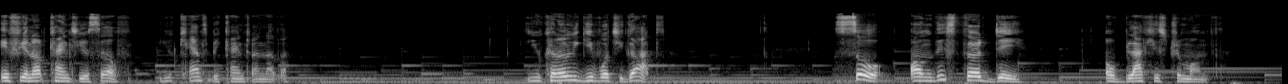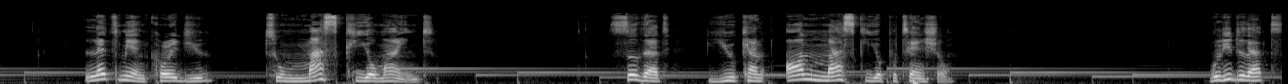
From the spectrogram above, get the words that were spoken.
If you're not kind to yourself, you can't be kind to another. You can only give what you got. So, on this third day of Black History Month, let me encourage you to mask your mind so that you can unmask your potential. Will you do that?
